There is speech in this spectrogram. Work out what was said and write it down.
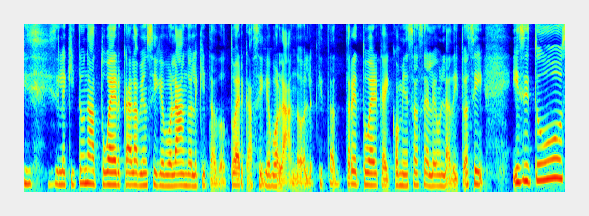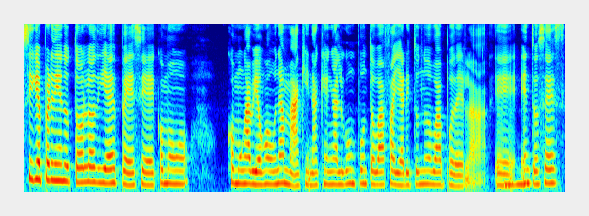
y, si le quita una tuerca, el avión sigue volando, le quita dos tuercas, sigue volando, le quita tres tuercas y comienza a hacerle un ladito así. Y si tú sigues perdiendo todos los 10 especies, como como un avión o una máquina que en algún punto va a fallar y tú no vas a poderla. Eh, entonces,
